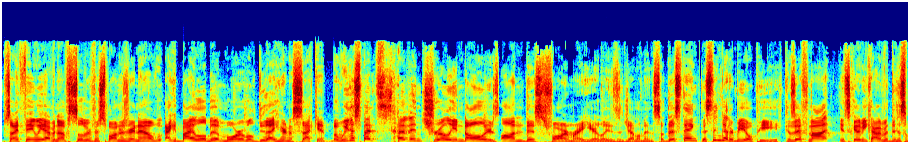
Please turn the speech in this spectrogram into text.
So I think we have enough silverfish spawners right now. I could buy a little bit more. We'll do that here in a second. But we just spent $7 trillion on this farm right here, ladies and gentlemen. So this thing, this thing better be OP because if not, it's going to be kind of a disappointment.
